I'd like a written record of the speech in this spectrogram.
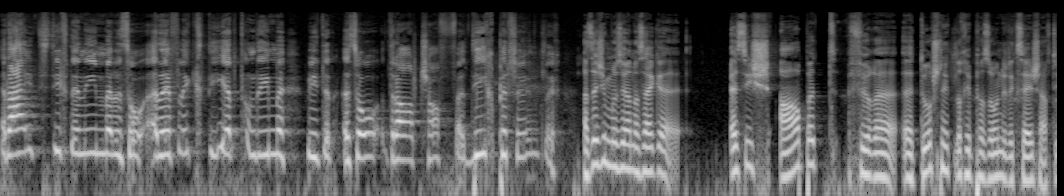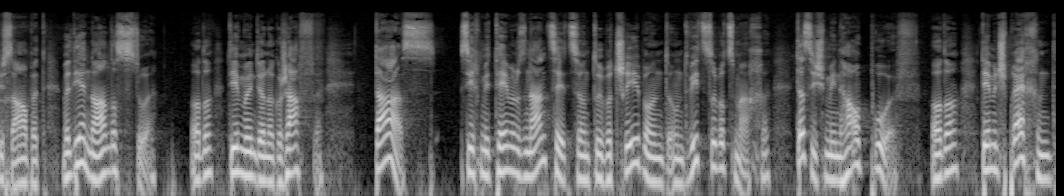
reizt dich denn immer so reflektiert und immer wieder so dran zu arbeiten, dich persönlich? Also ich muss ja noch sagen, es ist Arbeit für eine, eine, durchschnittliche Person in der Gesellschaft, ist Arbeit. Weil die haben noch anderes zu tun, oder? Die müssen ja noch arbeiten. Das, sich mit Themen auseinandersetzen und darüber zu schreiben und, und Witz darüber zu machen, das ist mein Hauptberuf, oder? Dementsprechend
